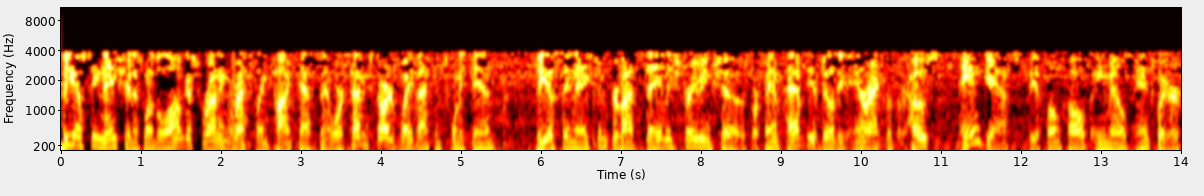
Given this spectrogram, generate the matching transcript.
VOC Nation is one of the longest running wrestling podcast networks, having started way back in 2010. VOC Nation provides daily streaming shows where fans have the ability to interact with their hosts and guests via phone calls, emails, and Twitter.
